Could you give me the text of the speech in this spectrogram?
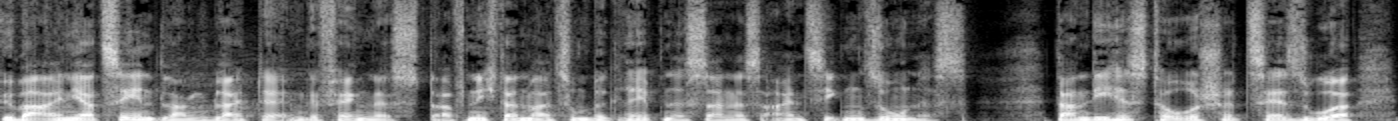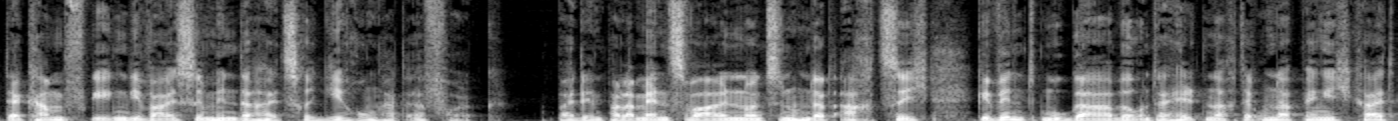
Über ein Jahrzehnt lang bleibt er im Gefängnis, darf nicht einmal zum Begräbnis seines einzigen Sohnes. Dann die historische Zäsur. Der Kampf gegen die weiße Minderheitsregierung hat Erfolg. Bei den Parlamentswahlen 1980 gewinnt Mugabe und erhält nach der Unabhängigkeit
